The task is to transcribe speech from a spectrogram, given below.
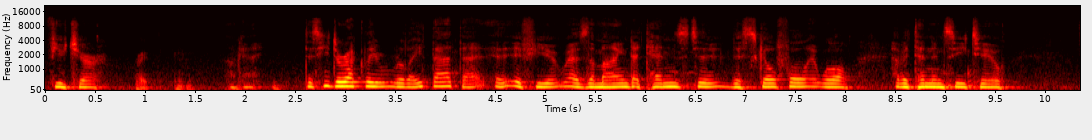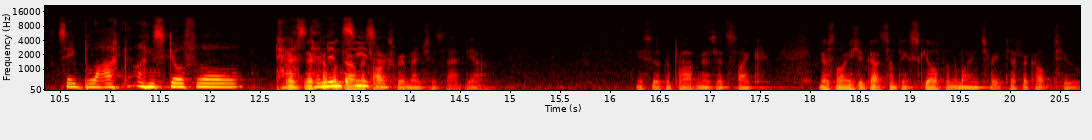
future. right? Mhm. Okay. Does he directly relate that? That if you, as the mind attends to the skillful, it will have a tendency to, say, block unskillful past There- there are a couple of tendencies? Dharma talks where he mentions that, yeah. He says the problem is it's like, know, as long as you've got something skillful in the mind, it's very difficult to,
